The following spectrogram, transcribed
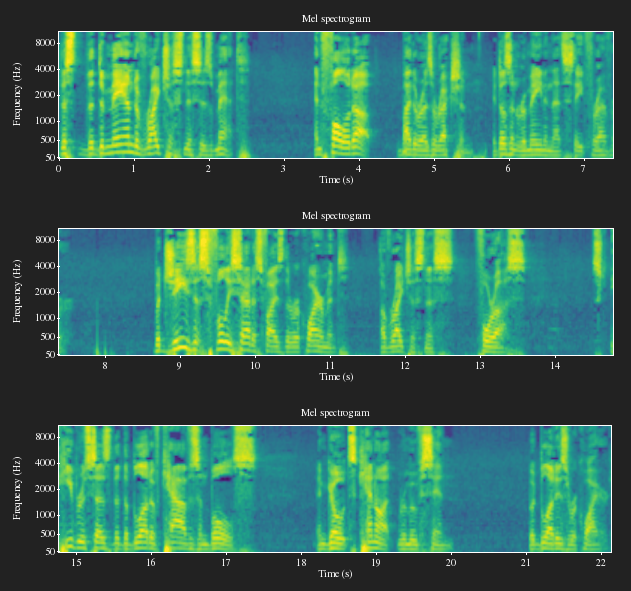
This, the demand of righteousness is met and followed up by the resurrection. It doesn't remain in that state forever. But Jesus fully satisfies the requirement of righteousness for us. Hebrews says that the blood of calves and bulls and goats cannot remove sin, but blood is required.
